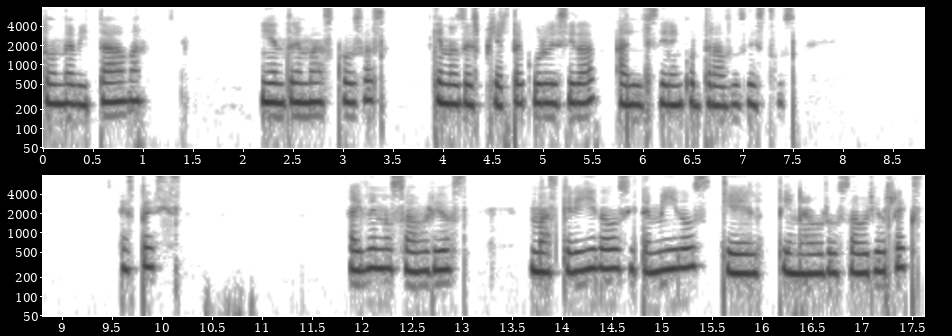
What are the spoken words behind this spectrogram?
dónde habitaban y entre más cosas que nos despierta curiosidad al ser encontrados estos especies. Hay dinosaurios más queridos y temidos que el Tyrannosaurio rex,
